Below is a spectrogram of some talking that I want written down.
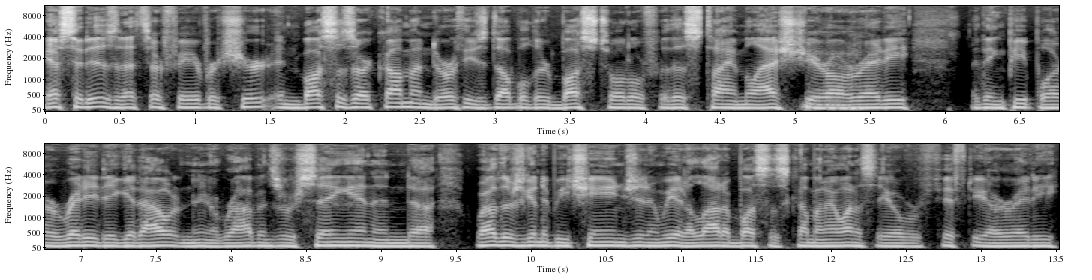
Yes, it is. That's our favorite shirt. And buses are coming. Dorothy's doubled her bus total for this time last year already. I think people are ready to get out, and you know, Robins were singing, and uh, weather's going to be changing, and we had a lot of buses coming. I want to say over 50 already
